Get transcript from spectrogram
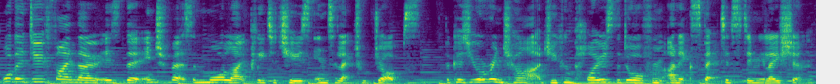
What they do find though is that introverts are more likely to choose intellectual jobs because you're in charge. You can close the door from unexpected stimulation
